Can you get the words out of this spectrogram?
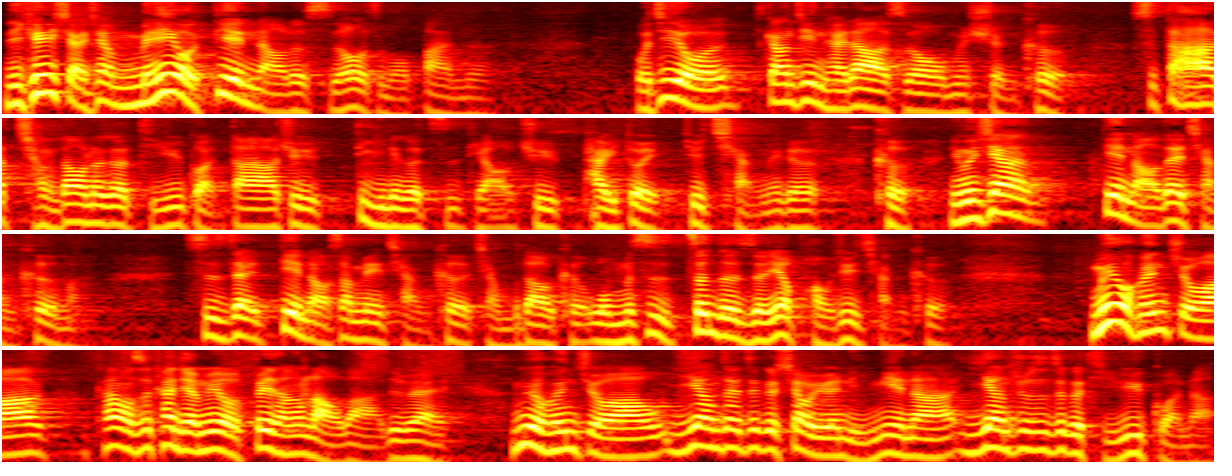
你可以想象没有电脑的时候怎么办呢？我记得我刚进台大的时候，我们选课。是大家抢到那个体育馆，大家去递那个纸条，去排队去抢那个课。你们现在电脑在抢课嘛？是在电脑上面抢课，抢不到课。我们是真的人要跑去抢课，没有很久啊。康老师看起来没有非常老吧？对不对？没有很久啊，一样在这个校园里面啊，一样就是这个体育馆啊，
